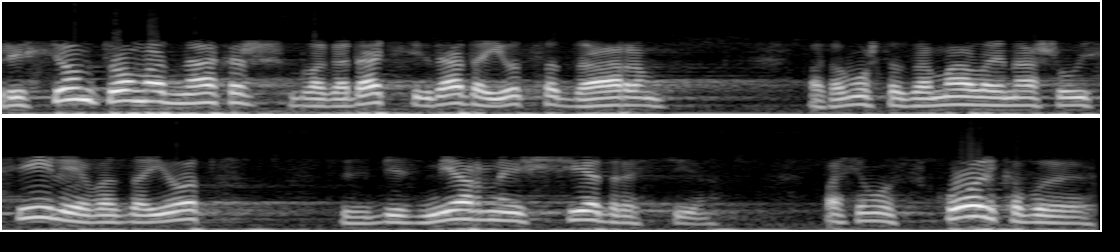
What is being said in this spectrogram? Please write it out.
При всем том, однако ж, благодать всегда дается даром, потому что за малое наше усилие воздает с безмерной щедростью. Посему сколько бы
